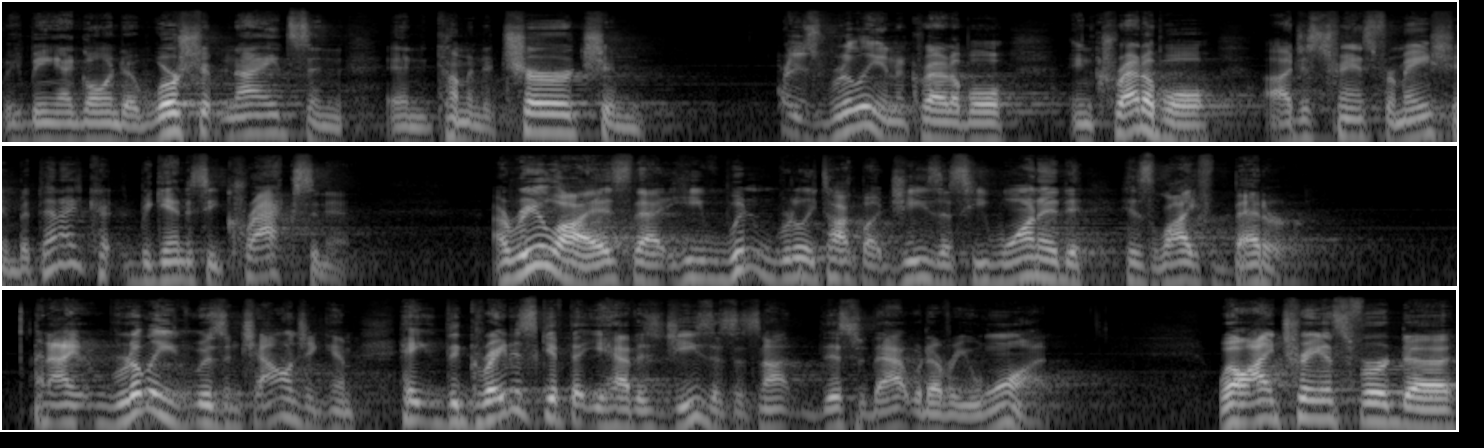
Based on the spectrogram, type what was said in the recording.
he began going to worship nights and, and coming to church, and it was really an incredible, incredible uh, just transformation. But then I began to see cracks in it. I realized that he wouldn't really talk about Jesus, he wanted his life better. And I really was challenging him hey, the greatest gift that you have is Jesus. It's not this or that, whatever you want. Well, I transferred to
